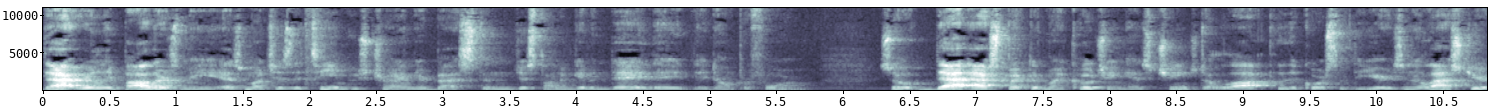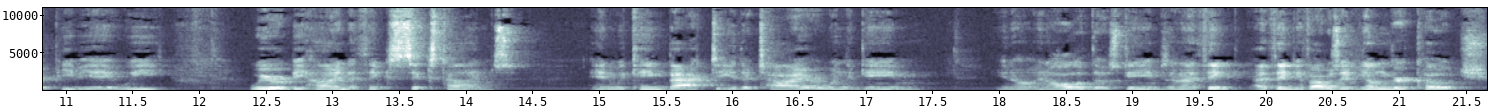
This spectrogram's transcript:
that really bothers me as much as the team who's trying their best and just on a given day they, they don't perform. So that aspect of my coaching has changed a lot through the course of the years. In the last year at PBA, we we were behind I think six times, and we came back to either tie or win the game, you know, in all of those games. And I think I think if I was a younger coach,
